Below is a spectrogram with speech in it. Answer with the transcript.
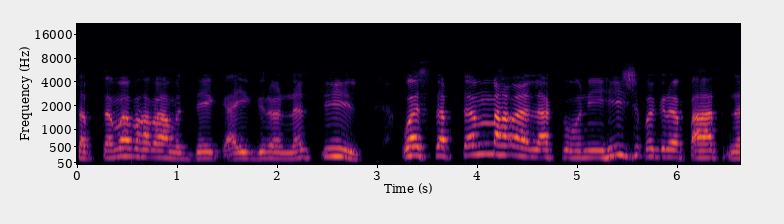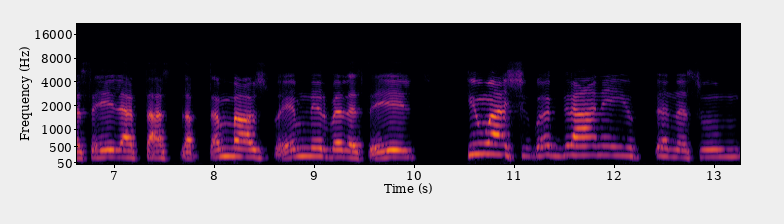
सप्तम भावामध्ये काही ग्रह नसतील. व सप्तम भावाला कोणीही शुभग्रह पाहत नसेल अर्थात सप्तम भाव स्वयं निर्बल असेल किंवा शुभग्रहाने युक्त नसून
